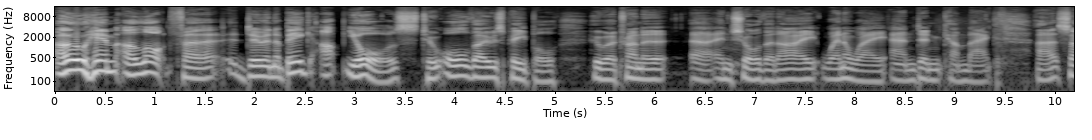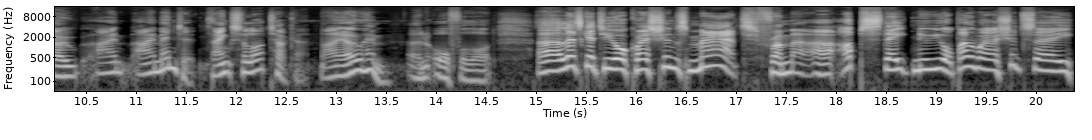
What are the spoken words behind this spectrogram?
owe him a lot for doing a big up yours to all those people who are trying to uh, ensure that I went away and didn't come back. Uh, so I, I meant it. Thanks a lot, Tucker. I owe him an awful lot. Uh, let's get to your questions. Matt from uh, upstate New York. By the way, I should say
